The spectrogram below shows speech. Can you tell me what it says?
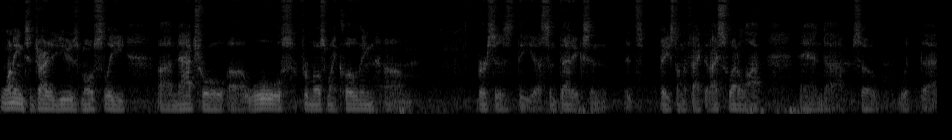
wanting to try to use mostly uh, natural uh, wools for most of my clothing um, versus the uh, synthetics, and it's based on the fact that I sweat a lot, and uh, so with that,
